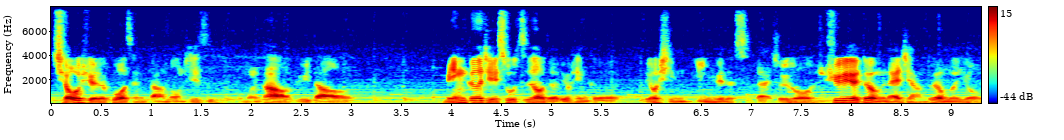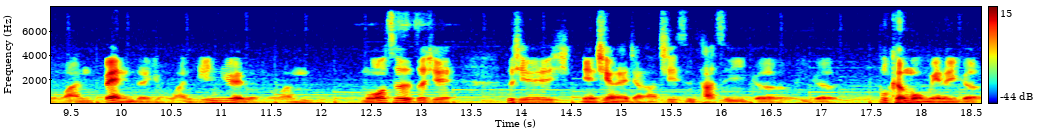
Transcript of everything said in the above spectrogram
求学的过程当中，其实我们刚好遇到民歌结束之后的流行歌、流行音乐的时代。所以说，薛乐对我们来讲，对我们有玩 band 的、有玩音乐的、有玩摩托车的这些这些年轻人来讲，它其实它是一个一个不可磨灭的一个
